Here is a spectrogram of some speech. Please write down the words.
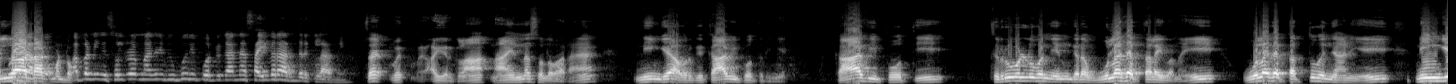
எல்லா டாக்குமெண்ட்டும் அப்ப நீங்க சொல்ற மாதிரி விபூதி போட்டிருக்காருன்னா சைவரா இருந்திருக்கலாமே. இருக்கலாம் நான் என்ன சொல்ல வரேன் நீங்க அவருக்கு காவி போத்துறீங்க. காவி போத்தி திருவள்ளுவன் என்கிற உலக தலைவனை உலக தத்துவ ஞானியை நீங்க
